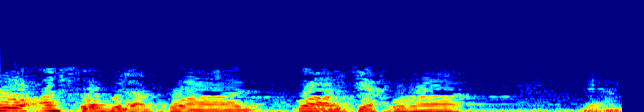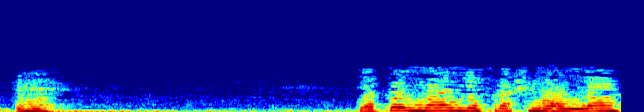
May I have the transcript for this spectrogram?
هو أصوب الأقوال وأرجحها. يقول المؤلف رحمه الله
